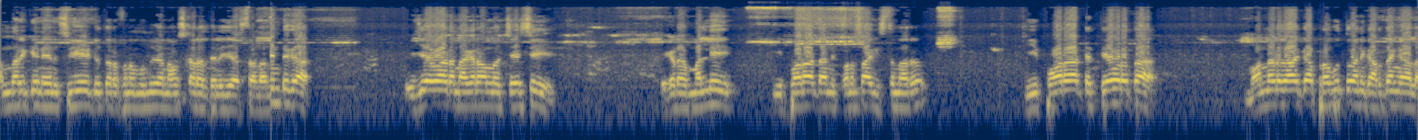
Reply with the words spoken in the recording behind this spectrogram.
అందరికీ నేను సిఐటి తరఫున ముందుగా నమస్కారాలు తెలియజేస్తాను. అన్నింటిగా విజయవాడ నగరంలో చేసి ఇక్కడ మళ్ళీ ఈ పోరాటాన్ని కొనసాగిస్తున్నారు. ఈ పోరాట తీవ్రత మొన్నటిదాకా ప్రభుత్వానికి అర్థం కాల.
